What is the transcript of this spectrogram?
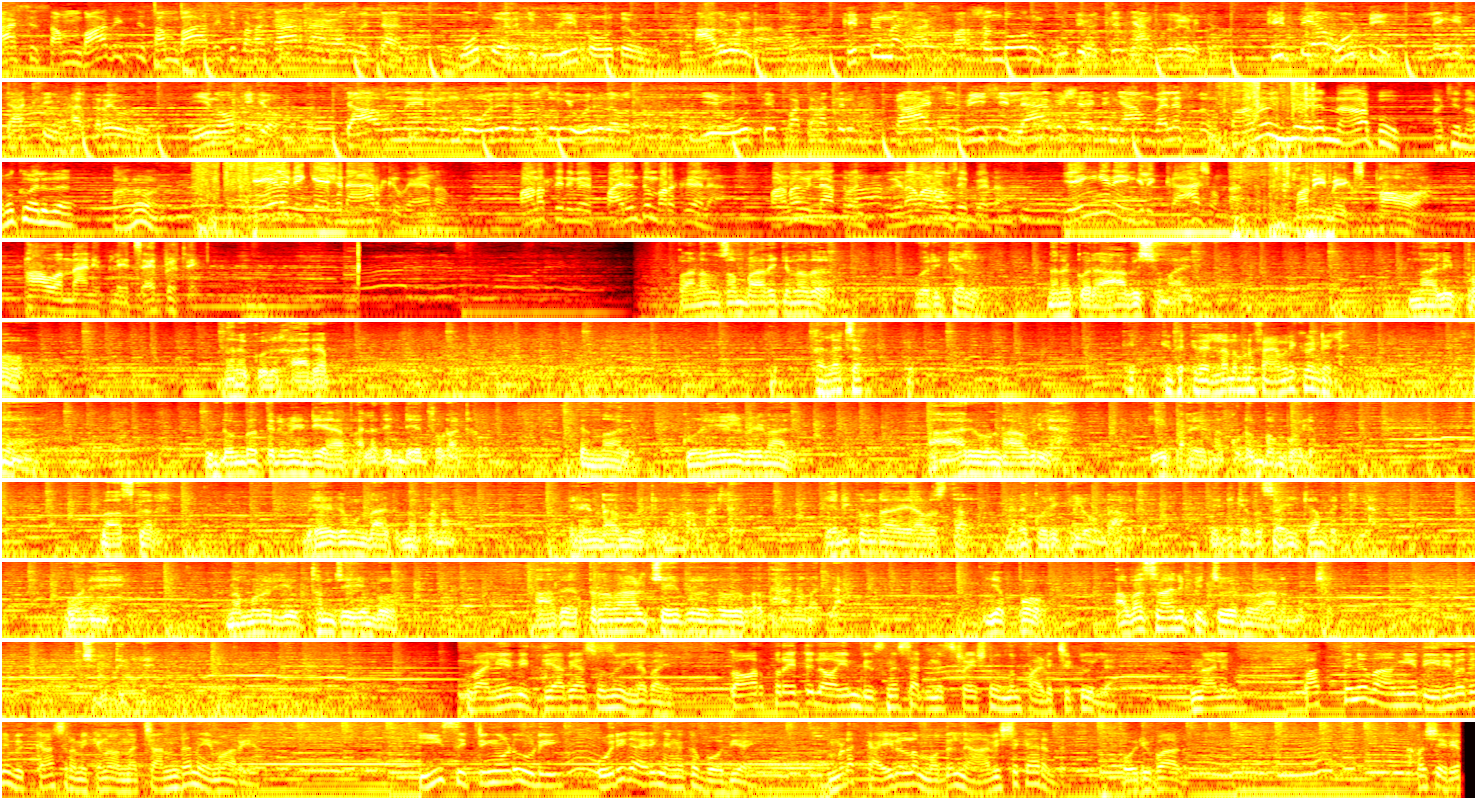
കാശ് സമ്പാദിച്ച് സമ്പാദിച്ച് പണക്കാരനാകാന്ന് വെച്ചാൽ മൂത്ത് വരച്ച് കുഴി പോകത്തേ ഉള്ളൂ. അതുകൊണ്ടാണ് കിട്ടുന്ന കാശ് വർഷം തോറും കൂട്ടി വെച്ച് ഞാൻ കുതിര കളിക്കുന്നത് കിട്ടിയ ഊട്ടി ഇല്ലെങ്കിൽ ചാട്ടി അത്രേ ഉള്ളൂ. നീ നോക്കിക്കോ. ചാവുന്നതിന് മുമ്പ് ഒരു ദിവസമെങ്കിൽ ഒരു ദിവസം ഈ ഊട്ടി പട്ടണത്തിൽ കാശ് വീശി ലാവിഷായിട്ട് ഞാൻ വലത്തും പണം ഇന്ന് വരെ നാളെ പോവും. പക്ഷെ നമുക്ക് വലുത് പണമാണ്. ആർക്ക് വേണം? പണത്തിന് മേൽ പരുന്തും പറക്കുകയല്ല. പണമില്ലാത്തവൻ പിണമാണ് ഔസേപ്പേട്ട. എങ്ങനെയെങ്കിലും കാശ് ഉണ്ടാക്കാം Money makes power. Power manipulates everything. പണം സമ്പാദിക്കുന്നത് ഒരിക്കൽ നിനക്കൊരാവശ്യമായിരുന്നു എന്നാലിപ്പോ നിനക്കൊരു ഹരം. അല്ല അച്ഛ. ഇതെല്ലാം നമ്മുടെ ഫാമിലിക്ക് വേണ്ടിയല്ലേ? കുടുംബത്തിന് വേണ്ടിയാ പലതിന്റെ തുടക്കം. എന്നാൽ കുഴിയിൽ വീണാൽ ആരും ഉണ്ടാവില്ല. ഈ പറയുന്ന കുടുംബം പോലും. ഭാസ്കർ വേഗമുണ്ടാക്കുന്ന പണം വേണ്ടാന്ന് വെക്കുന്നതാ നല്ലത്. എനിക്കുണ്ടായ അവസ്ഥ നിനക്കൊരിക്കലും ഉണ്ടാവരുത്. എനിക്കത് സഹിക്കാൻ പറ്റില്ല. മോനെ നമ്മളൊരു യുദ്ധം ചെയ്യുമ്പോൾ അത് എത്ര നാൾ ചെയ്തു എന്നത് പ്രധാനമല്ല. എപ്പോ അവസാനിപ്പിച്ചു എന്നതാണ് മുഖ്യം. ചിന്തിക്കുക വലിയ വിദ്യാഭ്യാസമൊന്നും ഇല്ല ഭായി കോർപ്പറേറ്റ് ലോയും ബിസിനസ് അഡ്മിനിസ്ട്രേഷനും ഒന്നും പഠിച്ചിട്ടുമില്ല. എന്നാലും പത്തിന് വാങ്ങിയത് ഇരുപതിന് വിൽക്കാൻ ശ്രമിക്കണമെന്ന ചന്ത നിയമം അറിയാം. ഈ സിറ്റിങ്ങോട് കൂടി ഒരു കാര്യം ഞങ്ങൾക്ക് ബോധ്യായി. നമ്മുടെ കയ്യിലുള്ള മുതലിന് ആവശ്യക്കാരുണ്ട്. ഒരുപാട്. അപ്പൊ ശരി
